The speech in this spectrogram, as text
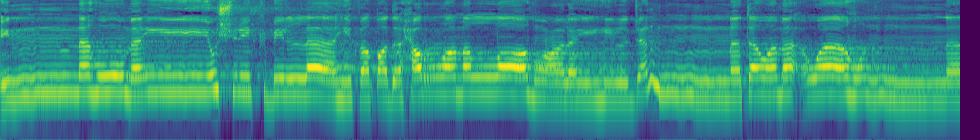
إنه من يشرك بالله فقد حرم الله عليه الجنة ومأواه النار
